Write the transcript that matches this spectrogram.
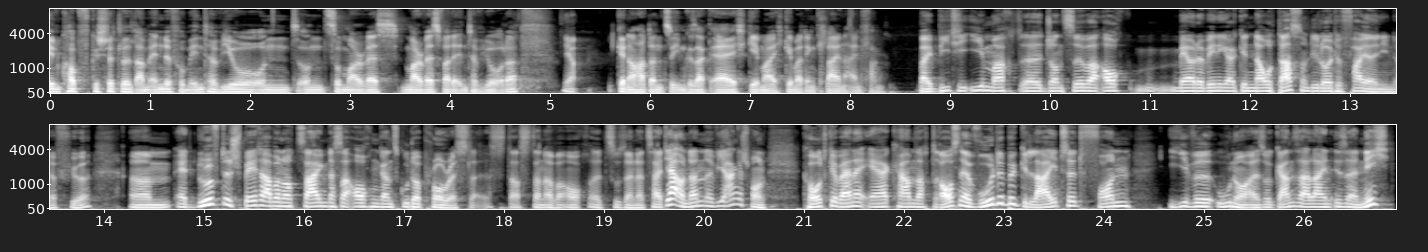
den Kopf geschüttelt am Ende vom Interview und, und zu Marves. Marves war der Interview, oder? Ja. Genau, hat dann zu ihm gesagt, ey, ich gehe mal, ich gehe mal den Kleinen einfangen. Bei BTE macht äh, John Silver auch mehr oder weniger genau das und die Leute feiern ihn dafür. Ähm, er dürfte später aber noch zeigen, dass er auch ein ganz guter Pro-Wrestler ist. Das dann aber auch äh, zu seiner Zeit. Ja, und dann, äh, wie angesprochen, Colt Cabana, er kam nach draußen. Er wurde begleitet von Evil Uno. Also ganz allein ist er nicht.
